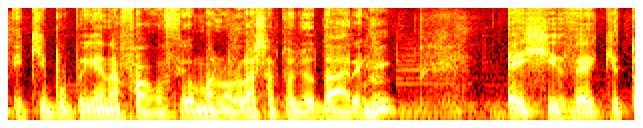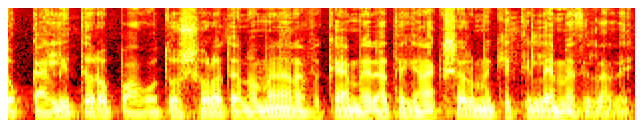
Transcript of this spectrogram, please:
Εκεί που πήγε να φαγωθεί ο Μανολάς από το λιοντάρι. Έχει δε και το καλύτερο παγωτό σε όλα τα Ηνωμένα Αραβικά Εμμυράτα για να ξέρουμε και τι λέμε δηλαδή.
